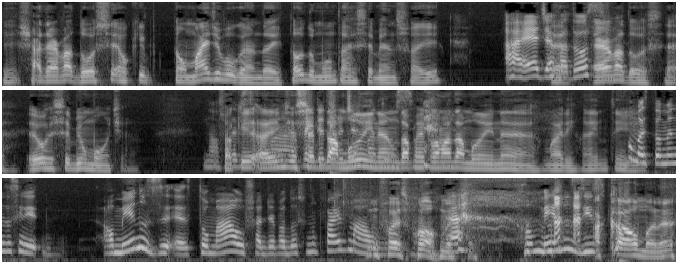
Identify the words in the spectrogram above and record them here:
É, chá de erva doce é o que estão mais divulgando aí. Todo mundo está recebendo isso aí. Ah, é? De erva é, doce? Erva doce, é. Eu recebi um monte. Nossa, Só que a gente recebe da mãe, né? Não dá para reclamar da mãe, né, Mari? Aí não tem jeito. mas pelo menos assim, ao menos é, tomar o chá de erva doce não faz mal. Não né? faz mal, né? ao menos isso. Acalma, né?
